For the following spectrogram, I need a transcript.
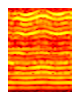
Cristo.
